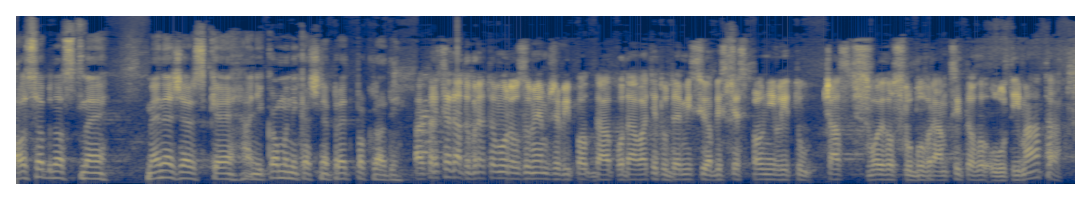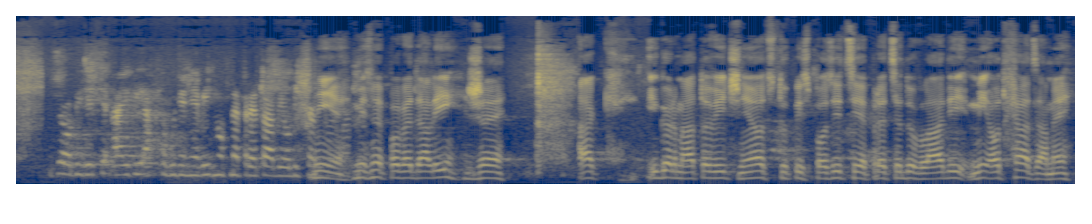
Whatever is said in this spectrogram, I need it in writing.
osobnostné manažerské ani komunikačné predpoklady. Pán predseda, dobre tomu rozumiem, že vy podávate tú demisiu, aby ste splnili tú časť svojho slubu v rámci toho ultimáta? Že odídete aj vy, ak to bude nevyhnutné preto, aby odišiel? Nie, my sme povedali, že ak Igor Matovič neodstúpi z pozície predsedu vlády, my odchádzame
